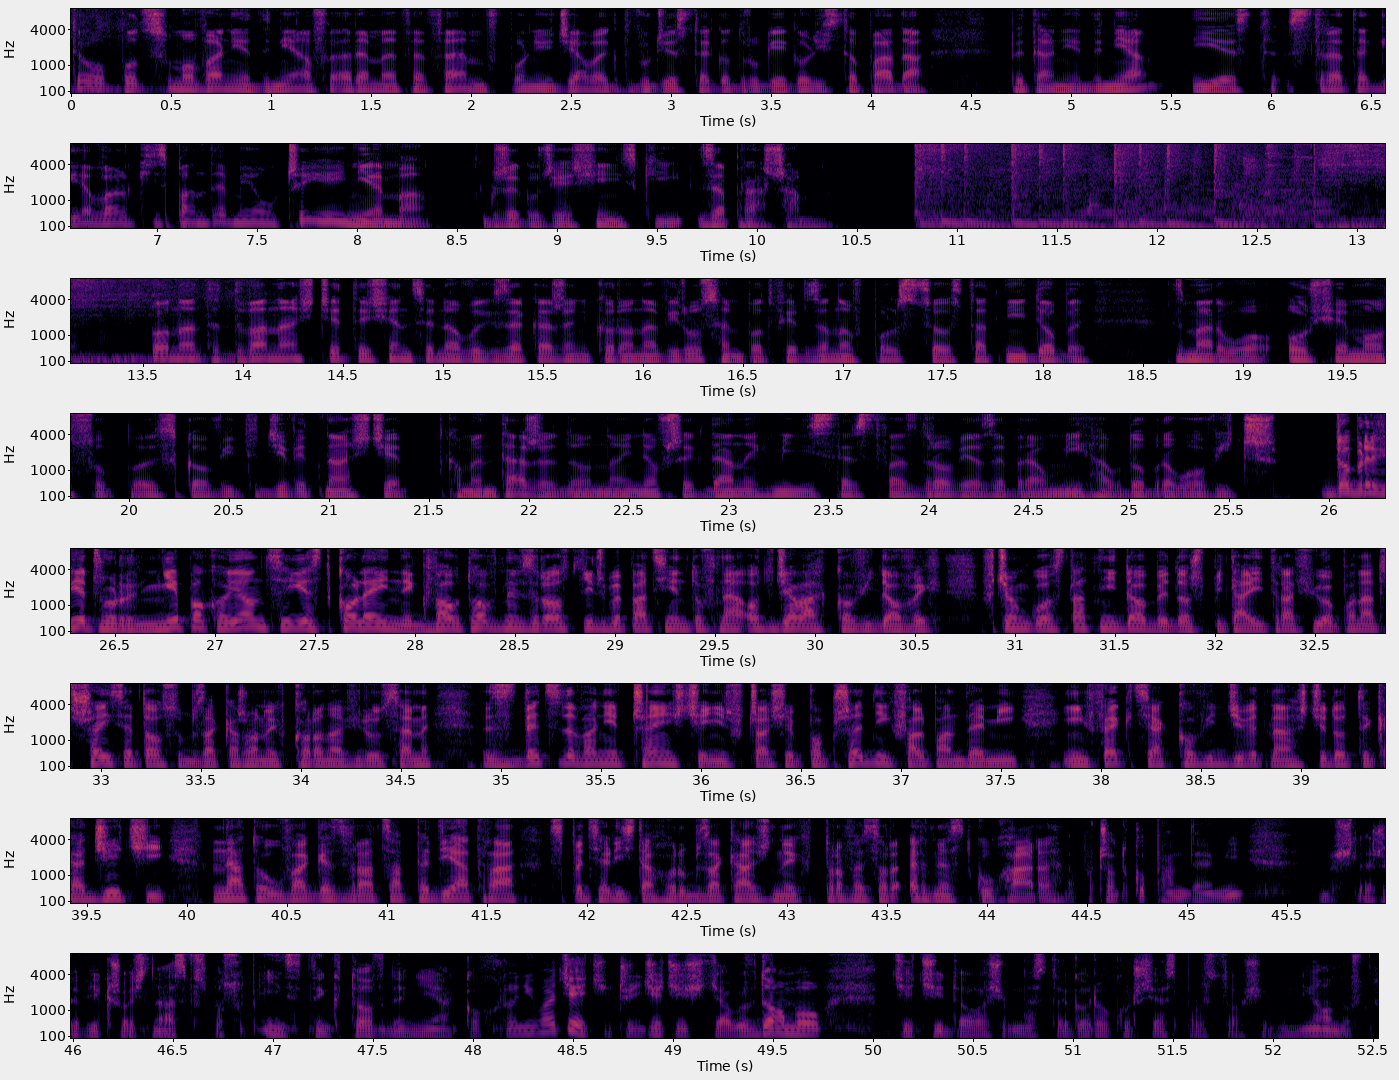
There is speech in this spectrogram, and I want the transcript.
To podsumowanie dnia w RMFFM w poniedziałek 22 listopada. Pytanie dnia jest strategia walki z pandemią, czy jej nie ma? Grzegorz Jasiński, zapraszam. Ponad 12 tysięcy nowych zakażeń koronawirusem potwierdzono w Polsce ostatniej doby. Zmarło 8 osób z COVID-19. Komentarze do najnowszych danych Ministerstwa Zdrowia zebrał Michał Dobrołowicz. Dobry wieczór. Niepokojący jest kolejny gwałtowny wzrost liczby pacjentów na oddziałach covidowych. W ciągu ostatniej doby do szpitali trafiło ponad 600 osób zakażonych koronawirusem. Zdecydowanie częściej niż w czasie poprzednich fal pandemii infekcja COVID-19 dotyka dzieci. Na to uwagę zwraca pediatra, specjalista chorób zakaźnych profesor Ernest Kuchar. Na początku pandemii myślę, że większość z nas w sposób instynktowny niejako chroniła dzieci. Czyli dzieci siedziały w domu, dzieci do 18 roku życia w Polsce 8 milionów.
